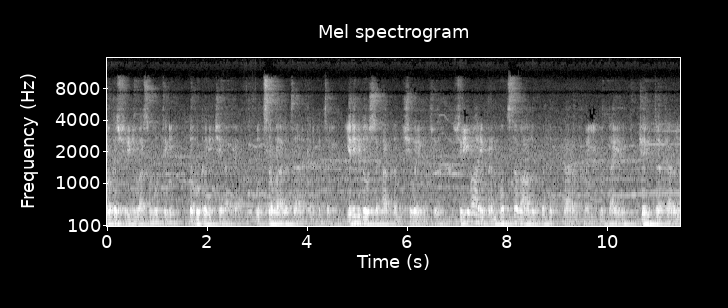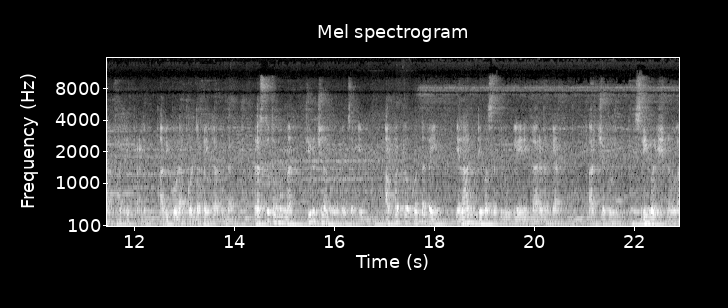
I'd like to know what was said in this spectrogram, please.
పొగ శ్రీనివాసమూర్తిని బహుకరించేలాగా ఉత్సవాల జాడ కనిపించలేదు. ఎనిమిదో శతాబ్దం చివరి నుంచి శ్రీవారి బ్రహ్మోత్సవాలు పునఃప్రారంభమై ఉంటాయని చరిత్రకారుల అభిప్రాయం. అవి కూడా కొండపై కాకుండా ప్రస్తుతం ఉన్న తిరుచానూరులో జరిగేవి. అప్పట్లో కొండపై ఎలాంటి వసతులు లేని కారణంగా అర్చకులు శ్రీ వైష్ణవుల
